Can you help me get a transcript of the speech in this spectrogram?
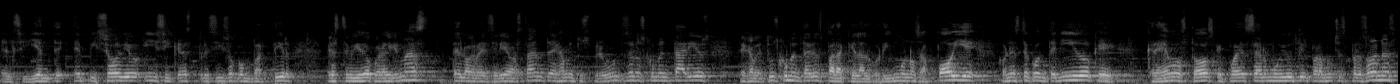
el siguiente episodio y si crees preciso compartir este video con alguien más, te lo agradecería bastante. Déjame tus preguntas en los comentarios, déjame tus comentarios para que el algoritmo nos apoye con este contenido que creemos todos que puede ser muy útil para muchas personas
